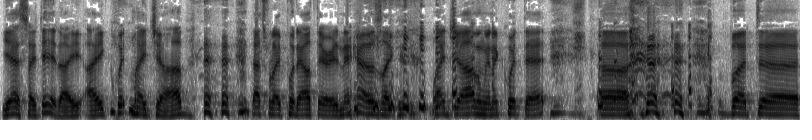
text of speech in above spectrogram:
yes, I did. I, I quit my job. That's what I put out there in there. I was like, my job, I'm going to quit that. Uh, but uh,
